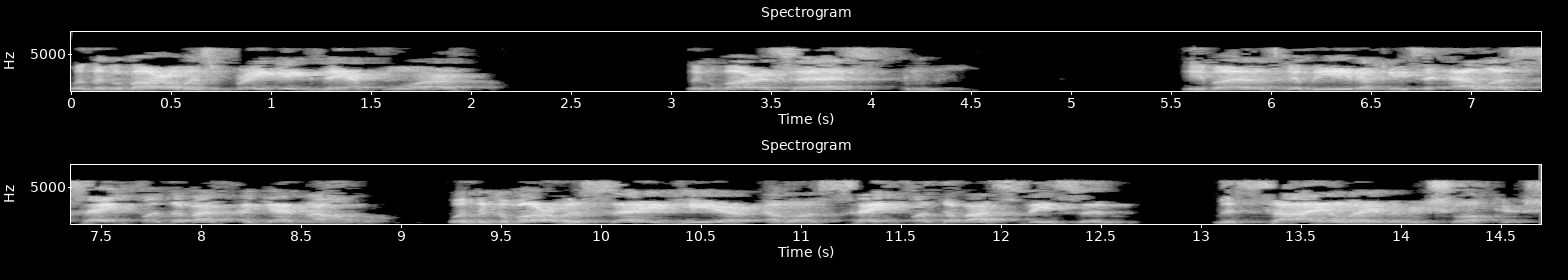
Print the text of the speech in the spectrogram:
When the Gemara was bringing, therefore, the Gemara says, he said, Ella Seifa Bas, again, Nachamu. When the Gemara was saying here, Ella Seifa the Bas Nisan, Messiah the Reish Lakish.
